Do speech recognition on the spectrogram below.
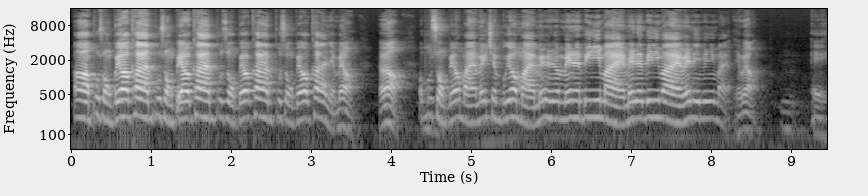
啊，不爽不要看，不爽不要看，不爽不要看，不爽不要看，有没有？有没有？我不爽不要买，没钱不要买，没人没人逼你买，没人逼你买，没人逼你买，有没有？哎，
